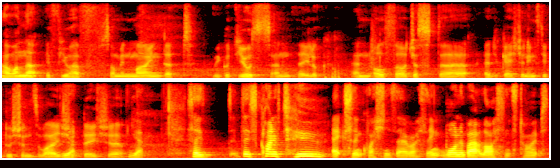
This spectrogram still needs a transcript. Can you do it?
I wonder if you have some in mind that we could use, and they look, and also just uh, education institutions. Why Yeah. should they share? Yeah. So th- there's kind of two excellent questions there, I think. One about license types,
